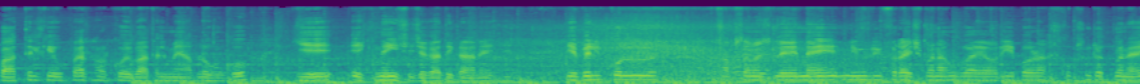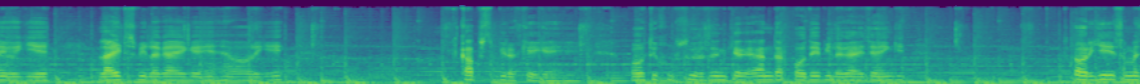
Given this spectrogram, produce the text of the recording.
बादल के ऊपर और कोई बादल में आप लोगों को ये एक नई सी जगह दिखा रहे हैं। ये बिल्कुल, आप समझ ले, नए न्यूली फ्रेश बना हुआ है और ये बड़ा खूबसूरत बनाई हुई ये लाइट्स भी लगाए गए हैं और ये कप्स भी रखे गए हैं। बहुत ही खूबसूरत इनके अंदर पौधे भी लगाए जाएँगे। और ये समझ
